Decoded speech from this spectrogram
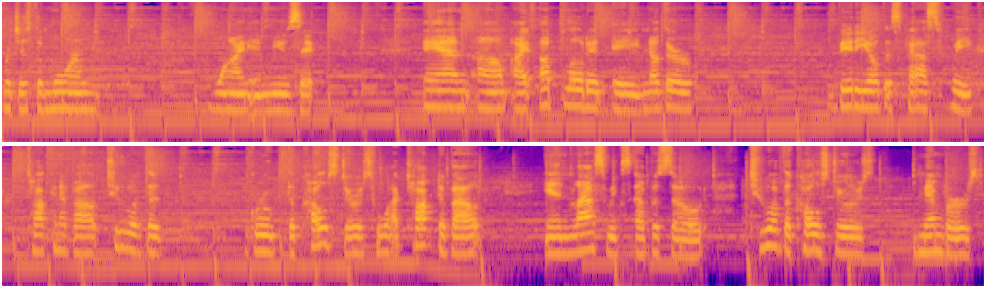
which is the Morm wine and music and um, I uploaded another video this past week talking about two of the group, the coasters, who I talked about in last week's episode. Two of the coasters members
